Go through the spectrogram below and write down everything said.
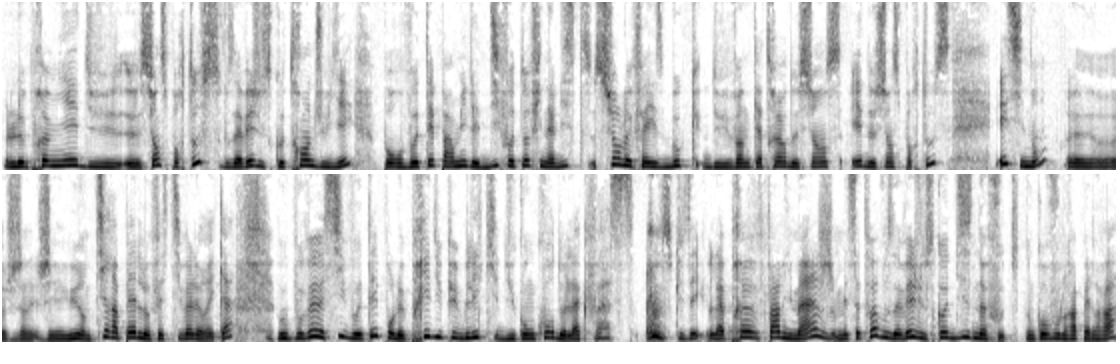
Le premier du euh, Science pour tous, vous avez jusqu'au 30 juillet pour voter parmi les 10 photos finalistes sur le Facebook du 24 heures de science et de Science pour tous. Et sinon, euh, j'ai eu un petit rappel rappel au Festival Eureka, vous pouvez aussi voter pour le prix du public du concours de l'ACFAS. Excusez, la preuve par l'image, mais cette fois vous avez jusqu'au 19 août. Donc on vous le rappellera,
